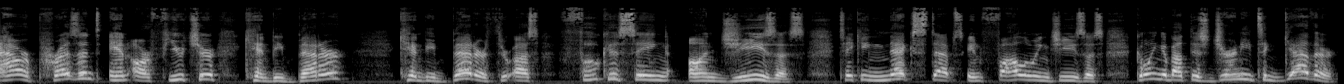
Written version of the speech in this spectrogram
Our present and our future can be better can be better through us focusing on Jesus, taking next steps in following Jesus, going about this journey together.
